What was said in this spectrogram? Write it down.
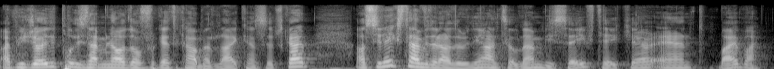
I hope you enjoyed it. Please let me know. Don't forget to comment, like, and subscribe. I'll see you next time with another video. Until then, be safe, take care, and bye-bye.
